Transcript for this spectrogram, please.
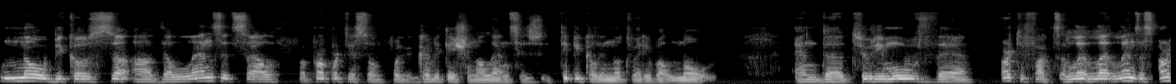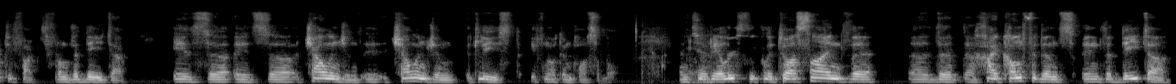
No, because uh, uh, the lens itself, uh, properties of a gravitational lens is typically not very well known. And uh, to remove the artifacts, lenses artifacts from the data is, uh, is uh, challenging, challenging at least, if not impossible. And yeah. to realistically, to assign the, the, the, high confidence in the data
